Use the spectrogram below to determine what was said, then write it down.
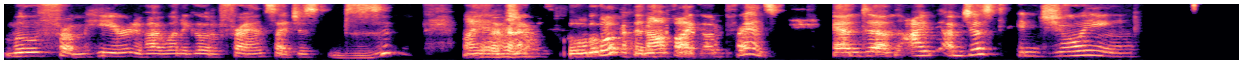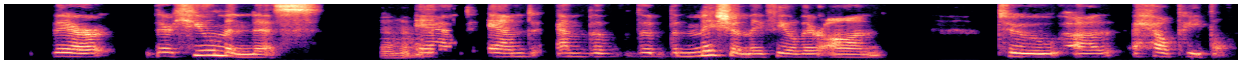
move from here. If I want to go to France, I just bzz, my energy, then off I go to France. And um, I, I'm just enjoying their their humanness mm-hmm. and and and the, the the mission they feel they're on to uh, help people.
